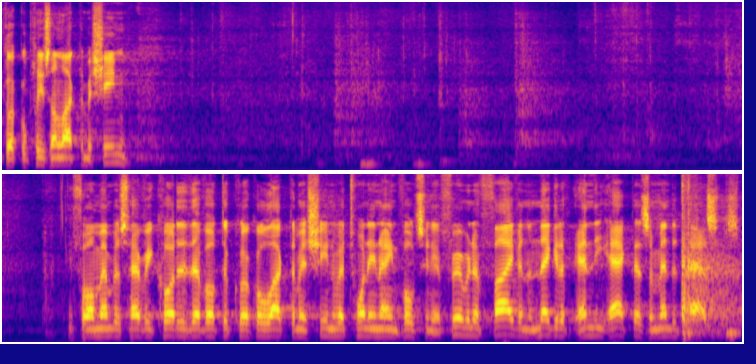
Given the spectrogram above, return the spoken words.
Clerk will please unlock the machine. If all members have recorded their vote, the clerk will lock the machine with 29 votes in the affirmative, five in the negative, and the act as amended passes.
